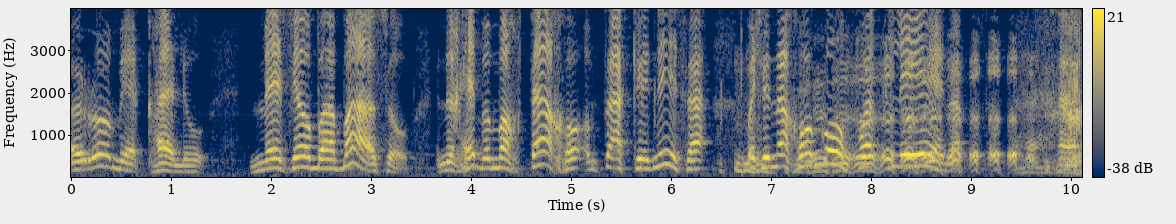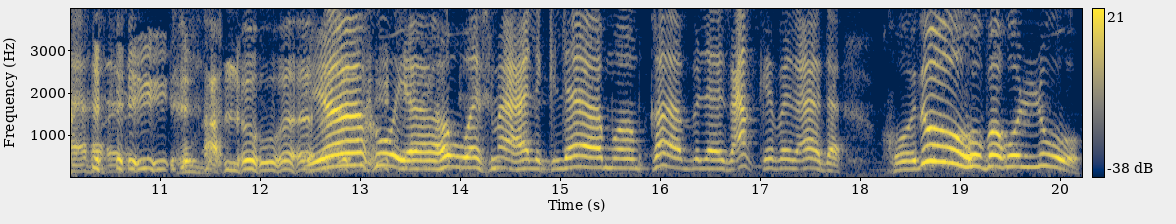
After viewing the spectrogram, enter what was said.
الرومي قالوا مسيو باباسو؟ نحب مختاخو متاع كنيسة باش ناخو قفة لينا يا خويا هو اسمع الكلام ومقابل زعق كيف العادة. خذوه فغلوه.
